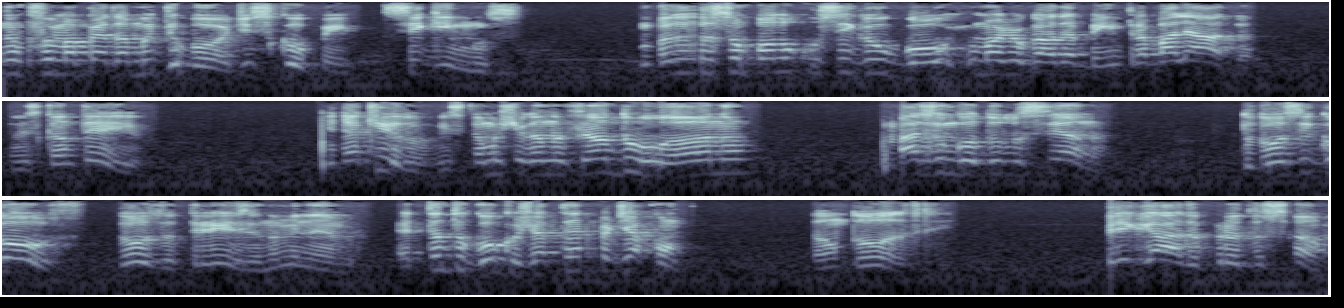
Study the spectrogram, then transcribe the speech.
Não foi uma pedra muito boa, desculpem. Seguimos. Mas o São Paulo conseguiu o gol e uma jogada bem trabalhada no escanteio. Aquilo, estamos chegando no final do ano, mais um gol do Luciano. 12 gols, 12 ou 13, não me lembro. É tanto gol que eu já até perdi a conta. São 12. Obrigado, produção.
